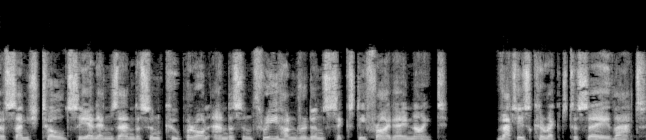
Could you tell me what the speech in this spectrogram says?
Assange told CNN's Anderson Cooper on Anderson 360 Friday night. That is correct to say that,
